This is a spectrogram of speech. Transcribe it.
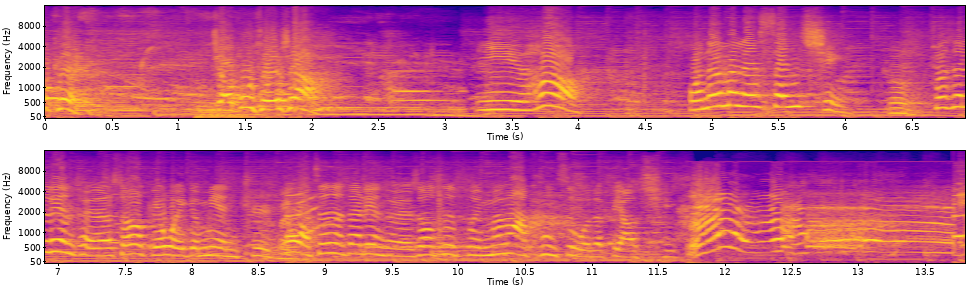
，OK，脚步走一下，以后我能不能申请？嗯，就是练腿的时候给我一个面具，因为我真的在练腿的时候是没办法控制我的表情。哎，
